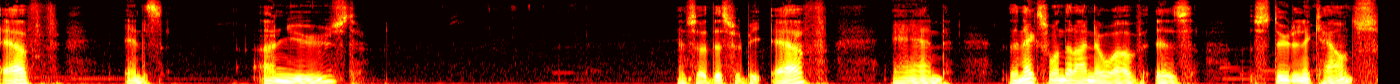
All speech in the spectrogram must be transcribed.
F is unused. And so this would be F and the next one that I know of is student accounts.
